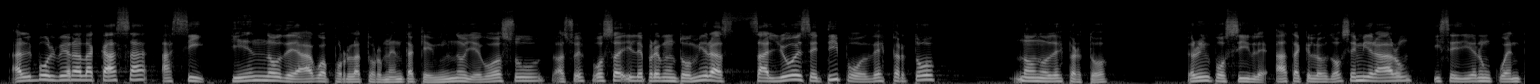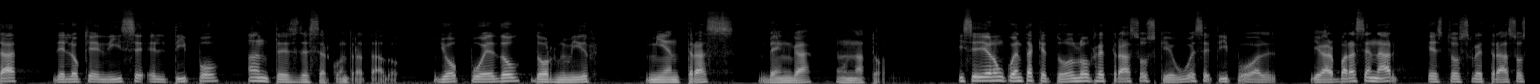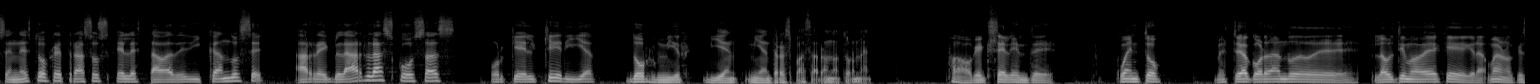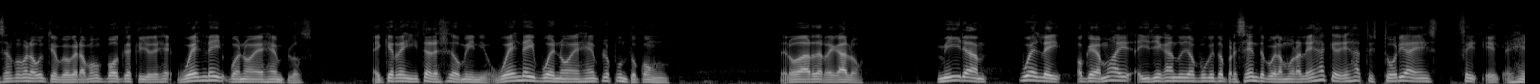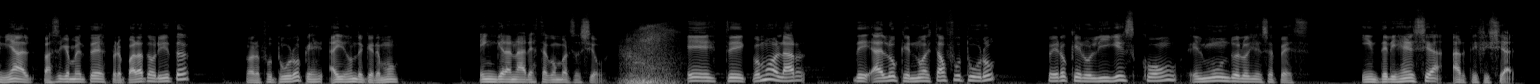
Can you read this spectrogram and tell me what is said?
Al volver a la casa, así lleno de agua por la tormenta que vino, llegó a su, a su esposa y le preguntó, mira, ¿salió ese tipo? ¿Despertó? No, no despertó. Pero imposible, hasta que los dos se miraron y se dieron cuenta de lo que dice el tipo antes de ser contratado. Yo puedo dormir mientras venga una tormenta. y se dieron cuenta que todos los retrasos que hubo ese tipo al llegar para cenar, estos retrasos, en estos retrasos él estaba dedicándose a arreglar las cosas porque él quería dormir bien mientras pasara una tormenta. Wow, qué excelente cuento. Me estoy acordando de la última vez que, bueno, esa fue la última, pero grabamos un podcast que yo dije, Wesley, buenos ejemplos. Hay que registrar ese dominio, wesleybuenosejemplos.com. Te lo voy a dar de regalo. Mira, Wesley, ok, vamos a ir, llegando ya un poquito presente, porque la moraleja que deja tu historia es, es genial. Básicamente es prepárate ahorita para el futuro, que es ahí donde queremos engranar esta conversación. Este, vamos a hablar de algo que no está en futuro, pero que lo ligues con el mundo de los ISPs. Inteligencia artificial.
